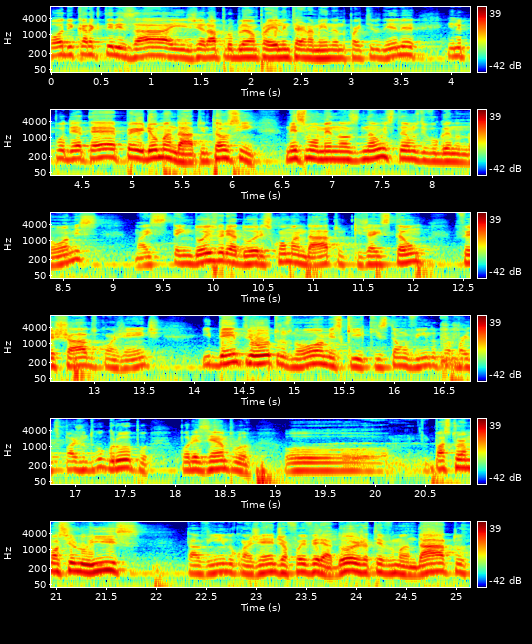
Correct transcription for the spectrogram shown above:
pode caracterizar e gerar problema para ele internamente do partido dele, ele poder até perder o mandato. Então, assim, nesse momento nós não estamos divulgando nomes, mas tem dois vereadores com mandato que já estão fechados com a gente, e dentre outros nomes que, que estão vindo para participar junto com o grupo. Por exemplo, o pastor Moacir Luiz está vindo com a gente, já foi vereador, já teve mandato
